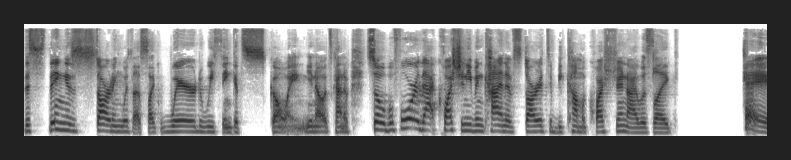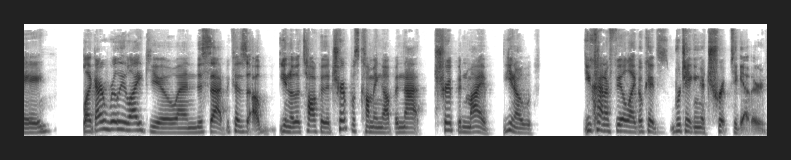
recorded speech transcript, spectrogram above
this thing is starting with us like where do we think it's going you know it's kind of so before that question even kind of started to become a question i was like hey like i really like you and this that because uh, you know the talk of the trip was coming up and that trip in my you know you kind of feel like okay we're taking a trip together.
